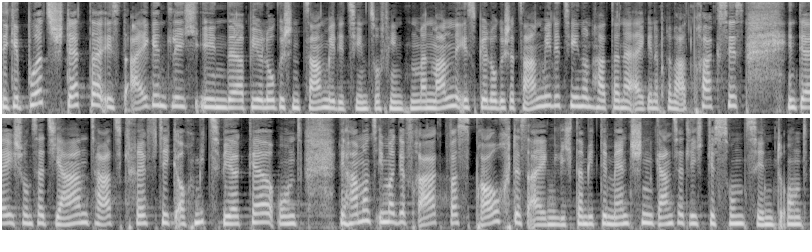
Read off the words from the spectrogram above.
Die Geburtsstätte ist eigentlich in der biologischen Zahnmedizin zu finden. Mein Mann ist biologische Zahnmedizin und hat eine eigene Privatpraxis, in der ich schon seit Jahren tatkräftig auch mitwirke. Und wir haben uns immer gefragt, was braucht es eigentlich, damit die Menschen ganzheitlich gesund sind? Und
